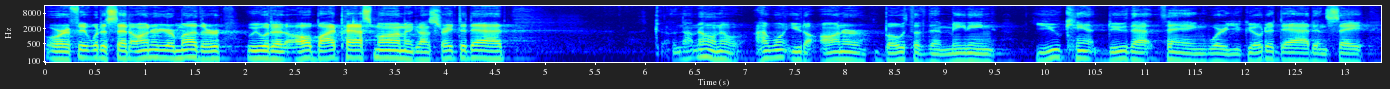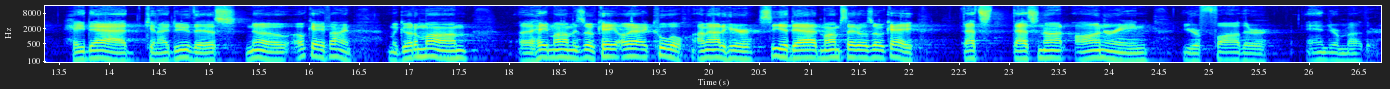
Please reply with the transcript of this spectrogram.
Or if it would have said honor your mother, we would have all bypassed mom and gone straight to dad. No, no, no. I want you to honor both of them, meaning you can't do that thing where you go to dad and say, Hey, dad, can I do this? No. Okay, fine. I'm going to go to mom. Uh, hey, mom, is okay? All right, cool. I'm out of here. See you, dad. Mom said it was okay. That's, that's not honoring your father and your mother.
